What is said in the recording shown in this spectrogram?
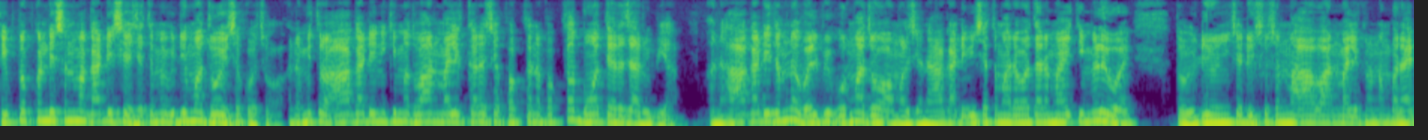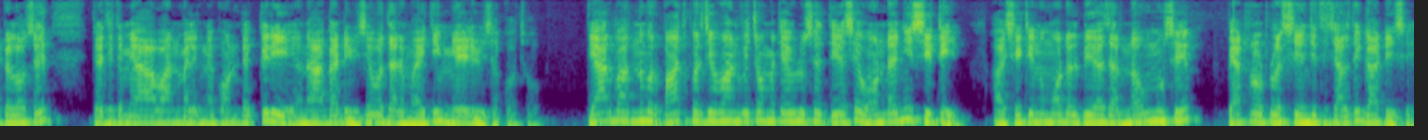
ટીપટોપ કન્ડિશનમાં ગાડી છે, જે તમે વિડીયોમાં જોઈ શકો છો. અને મિત્રો, આ ગાડીની કિંમત વાહન માલિક કરે છે ફક્ત ને ફક્ત બોતેર હજાર રૂપિયા. અને આ ગાડી તમને વલભીપુરમાં જોવા મળશે. અને આ ગાડી વિશે તમારે વધારે માહિતી મળી હોય, તો વીડિયો નીચે ડિસ્ક્રિપ્શનમાં આ વાહન માલિકનો નંબર આપેલો છે. ત્યાંથી તમે આ વાહન માલિકને કોન્ટેક્ટ કરી અને આ ગાડી વિશે વધારે માહિતી મેળવી શકો છો. ત્યારબાદ નંબર પાંચ પર જે વાહન વેચવા માટે આવેલું છે, તે છે હોન્ડાની સિટી આ સિટીનું મોડલ બે હજાર નવનું છે. પેટ્રોલ પ્લસ સીએનજી થી ચાલતી ગાડી છે.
